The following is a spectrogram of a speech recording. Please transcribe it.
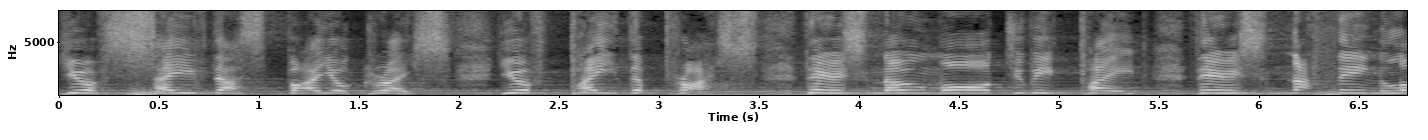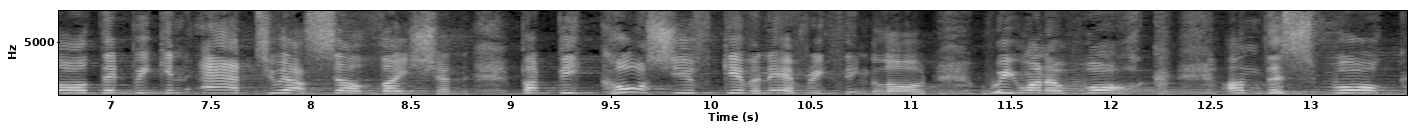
You have saved us by your grace. You have paid the price. There is no more to be paid. There is nothing, Lord, that we can add to our salvation. But because you've given everything, Lord, we want to walk on this walk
